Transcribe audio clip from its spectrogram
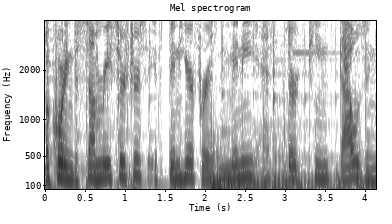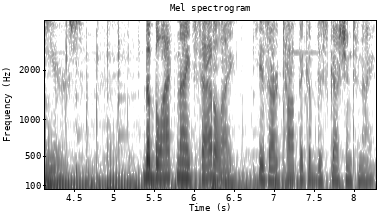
According to some researchers, it's been here for as many as 13,000 years. The Black Knight satellite is our topic of discussion tonight.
